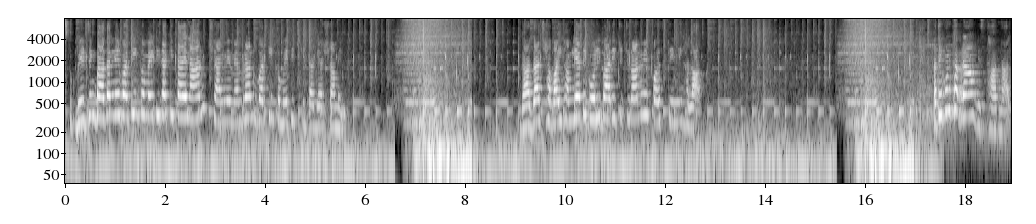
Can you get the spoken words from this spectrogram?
ਸੁਖਬੀਰ ਸਿੰਘ ਬਾਦਲ ਨੇ ਵਰਕਿੰਗ ਕਮੇਟੀ ਦਾ ਕੀਤਾ ਐਲਾਨ। 96 ਮੈਂਬਰਾਂ ਨੂੰ ਵਰਕਿੰਗ ਕਮੇਟੀ 'ਚ ਕੀਤਾ ਗਿਆ ਸ਼ਾਮਿਲ। ਗਾਜ਼ਾ 'ਚ ਹਵਾਈ ਹਮਲੇ ਅਤੇ ਗੋਲੀਬਾਰੀ 'ਚ 94 ਫਲਸਤੀਨੀ ਹਲਾਕ। ਅਤੇ ਹੁਣ ਖਬਰਾਂ ਵਿਸਥਾਰ ਨਾਲ।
